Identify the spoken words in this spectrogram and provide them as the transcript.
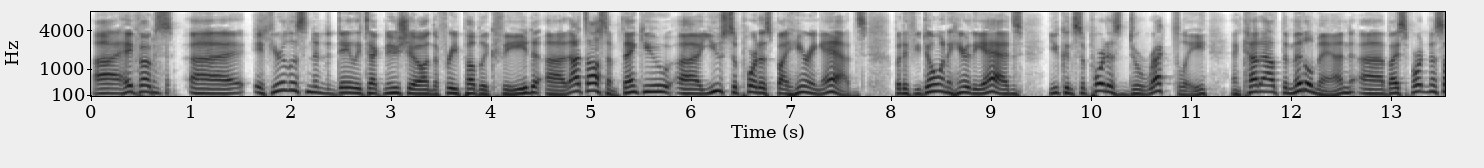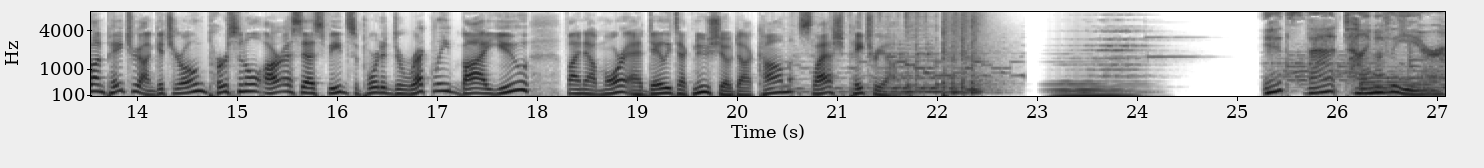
Uh, hey, folks, uh, if you're listening to Daily Tech News Show on the free public feed, uh, that's awesome. Thank you. Uh, you support us by hearing ads. But if you don't want to hear the ads, you can support us directly and cut out the middleman uh, by supporting us on Patreon. Get your own personal RSS feed supported directly by you. Find out more at dailytechnewsshow.com slash Patreon. It's that time of the year.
